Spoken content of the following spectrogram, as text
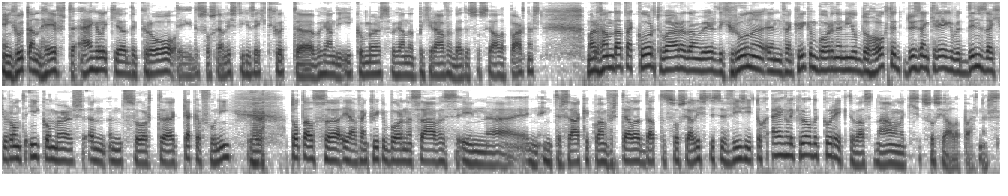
En goed, dan heeft eigenlijk de Kro tegen de socialisten gezegd, goed, eh, we gaan die e-commerce, we gaan dat begraven bij de sociale partners. Maar van dat akkoord waren dan weer de Groenen en Van Quickenborne niet op de hoogte. Dus dan kregen we dinsdag rond e-commerce een, een soort uh, cacophonie. Ja. Tot als uh, ja, Van Quickenborne s'avonds in, in, in ter zake kwam vertellen dat de socialistische visie toch eigenlijk wel de correcte was, namelijk sociale partners.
